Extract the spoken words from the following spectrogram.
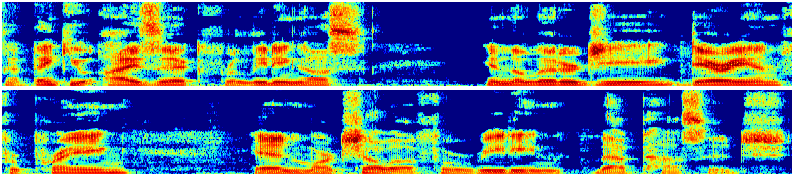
And Thank you, Isaac, for leading us in the liturgy, Darian for praying, and Marcella for reading that passage.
